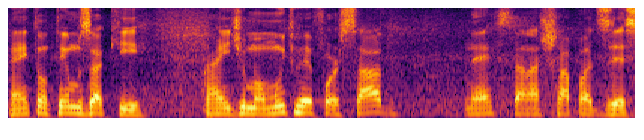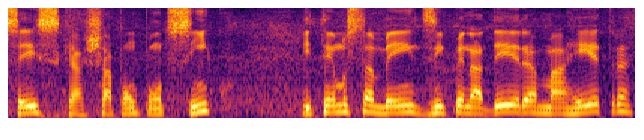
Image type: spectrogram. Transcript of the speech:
né? então temos aqui o carrinho de mão muito reforçado, né? Que está na chapa 16, que é a chapa 1.5. E temos também desempenadeira, marreta,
